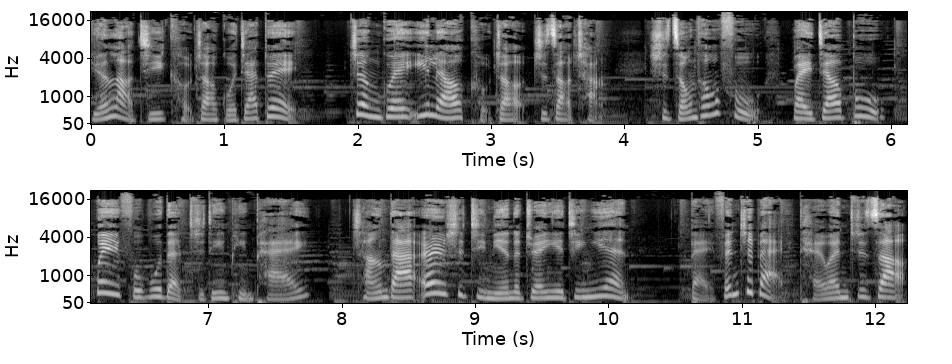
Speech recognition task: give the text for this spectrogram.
元老级口罩国家队，正规医疗口罩制造厂，是总统府、外交部、卫福部的指定品牌。长达二十几年的专业经验，百分之百台湾制造。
